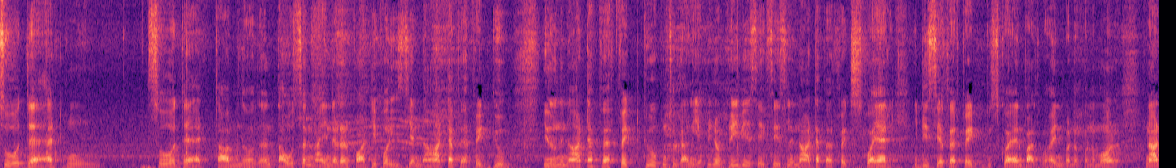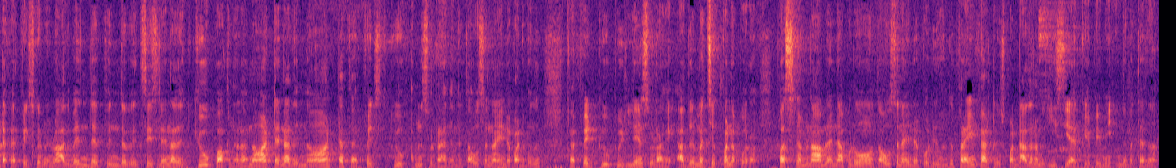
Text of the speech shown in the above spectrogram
ஸோ தட் ஸோ தட் தாம் thousand nine hundred and forty four is a not a perfect cube இது வந்து நாட் அ பெர்ஃபெக்ட் க்யூப்னு சொல்கிறாங்க எப்படி நம்ம ப்ரீவியஸ் எக்ஸசைஸில் not a perfect square it is a perfect square பார்த்து ஃபைன் பண்ண போனோமோ நாட் அ பெர்ஃபெக்ட் ஸ்கொயர் வேணுமோ அதுமாதிரி இந்த இந்த எக்ஸசைஸில் அது க்யூப் பார்க்கனால நாட் என்னது? நாட் அ பெர்ஃபெக்ட் க்யூப் அப்படின்னு சொல்கிறாங்க அந்த தௌசண்ட் நைன் ஹண்ட்ரட் போது பெர்ஃபெக்ட் க்யூப் இல்லைன்னு சொல்கிறாங்க அது நம்ம செக் பண்ண போகிறோம் ஃபஸ்ட் நம்ம நார்மலாக என்ன பண்ணுவோம்? தௌசண்ட் நைன் ஹண்ட்ரட் போட்டு வந்து ப்ரைம் ஃபேக்டர்ஸ் பண்ணால் தான் நமக்கு ஈஸியாக இருக்குது எப்பயுமே. இந்த மெத்தட் தான்.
